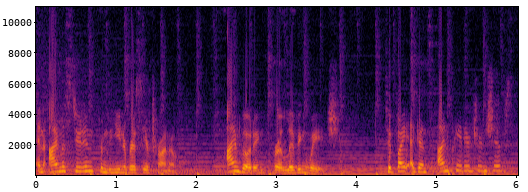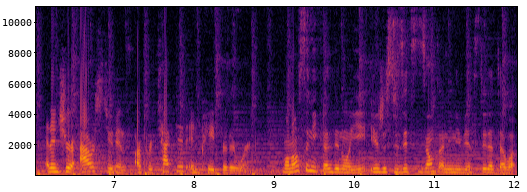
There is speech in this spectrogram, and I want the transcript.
and I'm a student from the University of Toronto. I'm voting for a living wage to fight against unpaid internships and ensure our students are protected and paid for their work. Mon nom c'est Nicole Desnoyers et je suis étudiante à l'Université d'Ottawa.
